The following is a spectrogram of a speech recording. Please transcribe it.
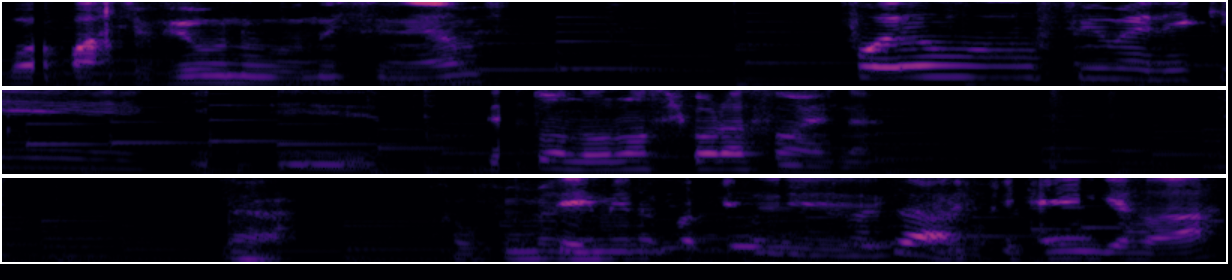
boa parte viu no- nos cinemas. Foi o filme ali que, que, que detonou nossos corações, né? Foi um filme termina com aquele cliffhanger lá.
